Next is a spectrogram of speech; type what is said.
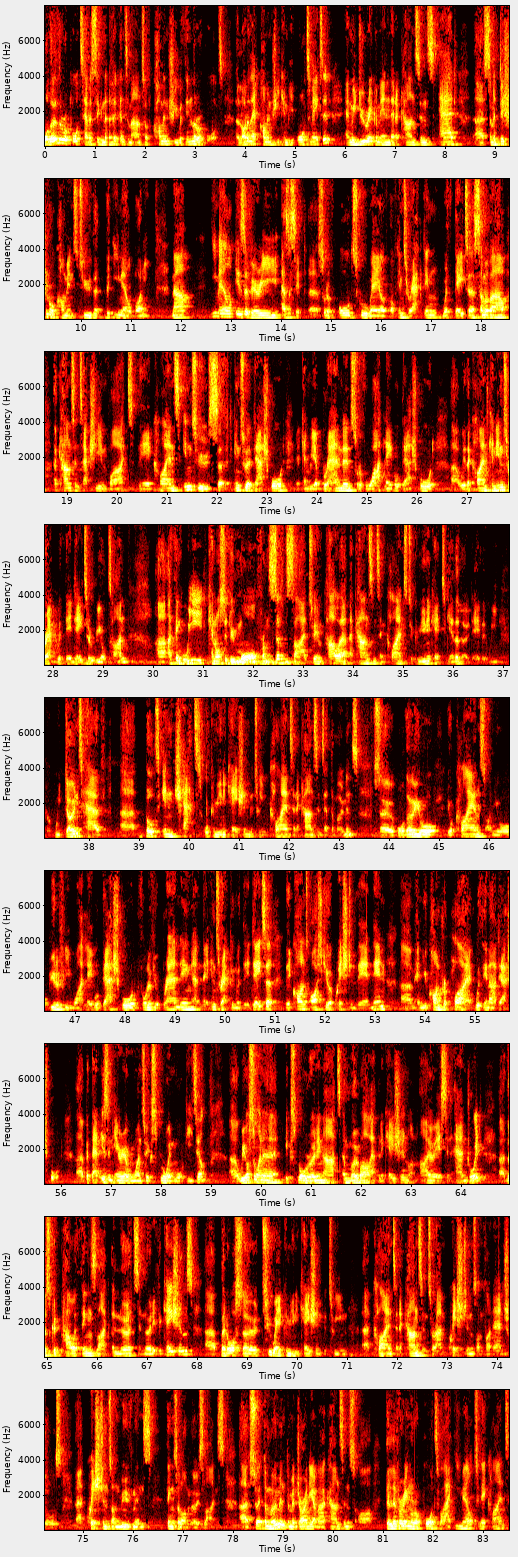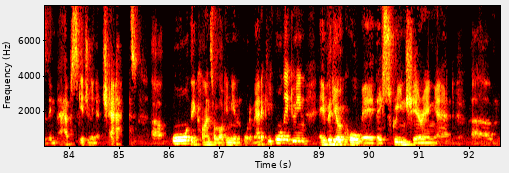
although the reports have a significant amount of commentary within the reports, a lot of that commentary can be automated, and we do recommend that accountants add uh, some additional comments to the, the email body. Now, email is a very, as I said, uh, sort of old school way of, of interacting with data. Some of our accountants actually invite their clients into Syft, into a dashboard. It can be a branded, sort of white label dashboard uh, where the client can interact with their data real time. Uh, I think we can also do more from Syft's side to empower accountants and clients to communicate together, though, David. We, we don't have uh, built-in chats or communication between clients and accountants at the moment. So although your your clients on your beautifully white labeled dashboard with all of your branding and they're interacting with their data, they can't ask you a question there and then, um, and you can't reply within our dashboard. Uh, but that is an area we want to explore in more detail. Uh, we also want to explore rolling out a mobile application on iOS and Android. Uh, this could power things like alerts and notifications, uh, but also two way communication between uh, clients and accountants around questions on financials, uh, questions on movements, things along those lines. Uh, so at the moment, the majority of our accountants are delivering reports via email to their clients and then perhaps scheduling a chat uh, or their clients are logging in automatically, or they're doing a video call where they're screen sharing and um,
